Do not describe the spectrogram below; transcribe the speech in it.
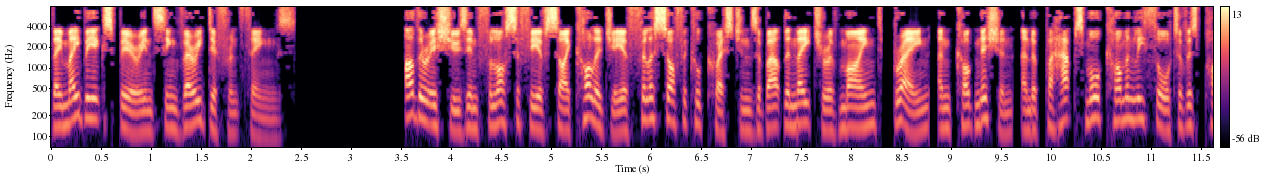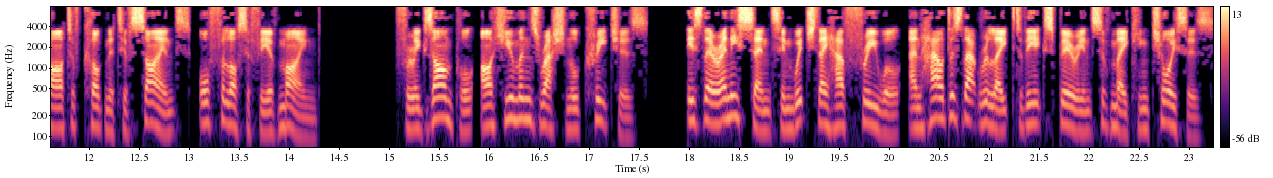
they may be experiencing very different things. Other issues in philosophy of psychology are philosophical questions about the nature of mind, brain, and cognition, and are perhaps more commonly thought of as part of cognitive science, or philosophy of mind. For example, are humans rational creatures? Is there any sense in which they have free will, and how does that relate to the experience of making choices?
